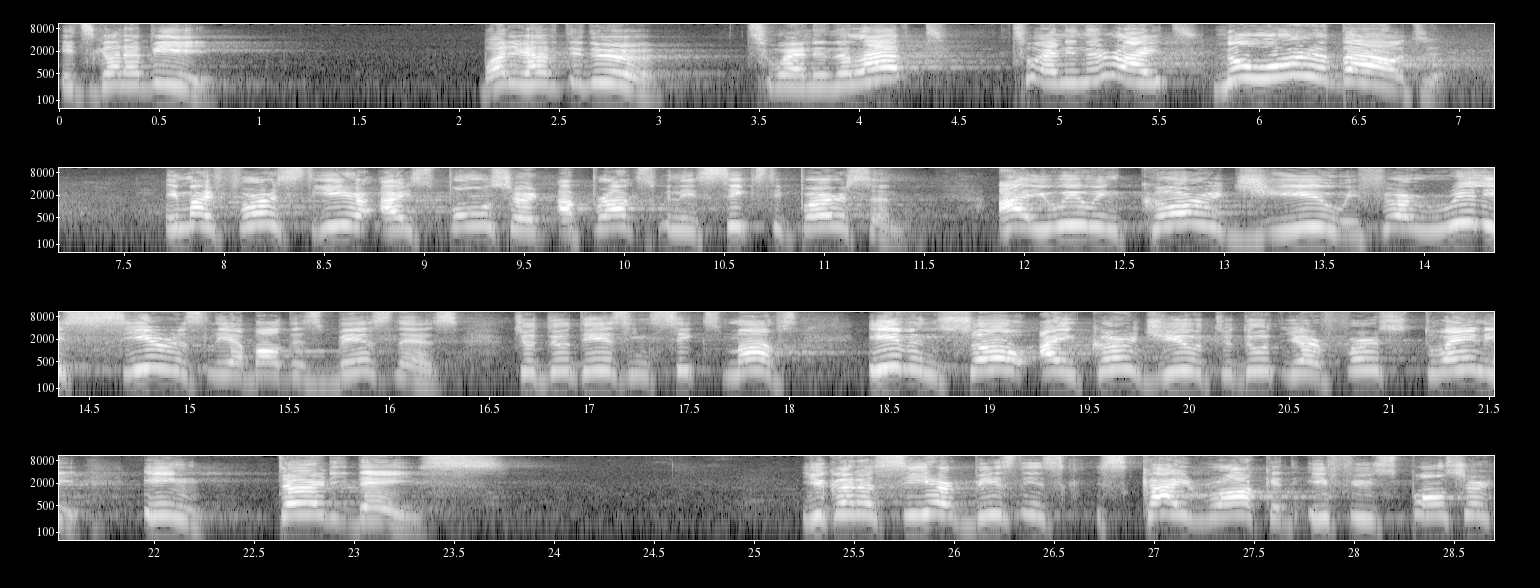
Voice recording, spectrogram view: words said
it's gonna be what do you have to do? 20 in the left, 20 in the right. No worry about it. In my first year, I sponsored approximately 60 persons. I will encourage you, if you're really seriously about this business, to do this in six months. Even so, I encourage you to do your first 20 in 30 days. You're gonna see your business skyrocket if you sponsor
